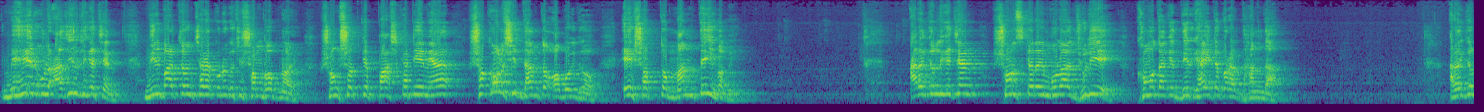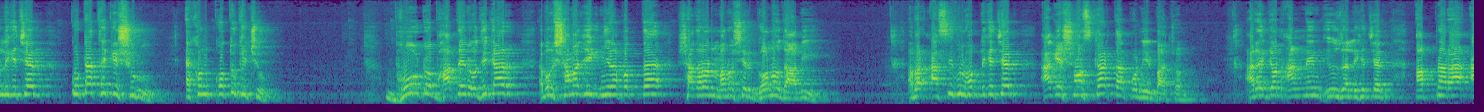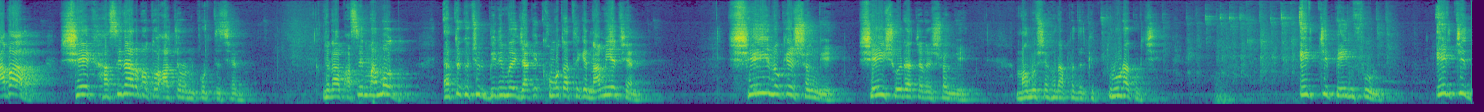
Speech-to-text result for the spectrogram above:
মেহের উল আজিল লিখেছেন, নির্বাচন ছাড়া কোনো কিছু সম্ভব নয়। সংসদকে পাশ কাটিয়ে নেয়া সকল সিদ্ধান্ত অবৈধ। এই সত্য মানতেই হবে। আরেকজন লিখেছেন, সংস্কারের মূলা ঝুলিয়ে ক্ষমতাকে দীর্ঘায়িত করার ধান্দা। আরেকজন লিখেছেন, কোটা থেকে শুরু, এখন কত কিছু? ভোট ও ভাতের অধিকার এবং সামাজিক নিরাপত্তা সাধারণ মানুষের গণ দাবি আবার আসিফুল হক লিখেছেন, আগে সংস্কার, তারপর নির্বাচন। আরেকজন আননেম ইউজার লিখেছেন, আপনারা আবার শেখ হাসিনার মতো আচরণ করতেছেন। জনাব আসিম মাহমুদ, এত কিছুর বিনিময়ে যাকে ক্ষমতা থেকে নামিয়েছেন, সেই লোকের সঙ্গে, সেই স্বৈরাচারের সঙ্গে মানুষ এখন আপনাদেরকে তুলনা করছে। এর চেয়ে পেইনফুল এর চেয়ে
